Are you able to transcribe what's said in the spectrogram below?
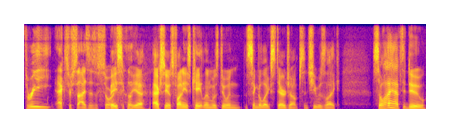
three exercises of sorts. Basically, yeah. Actually, what's funny is Caitlin was doing single leg stair jumps, and she was like, "So I have to do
